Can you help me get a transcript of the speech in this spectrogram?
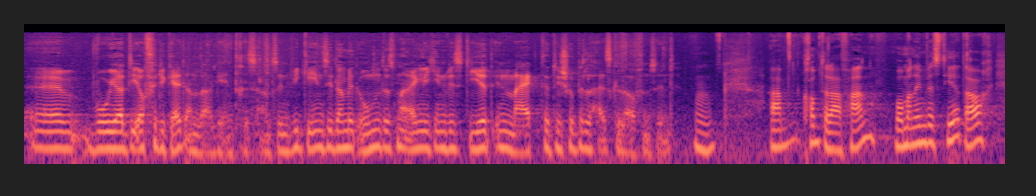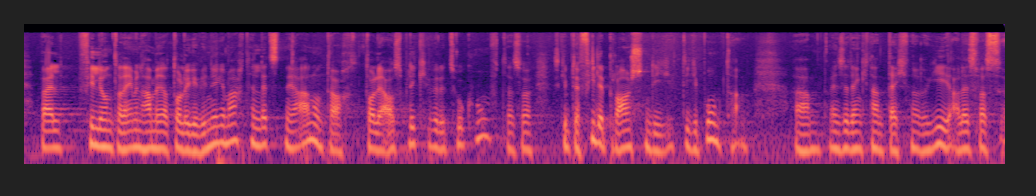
wo ja die auch für die Geldanlage interessant sind. Wie gehen Sie damit um, dass man eigentlich investiert in Märkte, die schon ein bisschen heiß gelaufen sind? Hm. Ähm, kommt darauf an, wo man investiert auch, weil viele Unternehmen haben ja tolle Gewinne gemacht in den letzten Jahren und auch tolle Ausblicke für die Zukunft. Also es gibt ja viele Branchen, die, die geboomt haben. Ähm, wenn Sie denken an Technologie, alles was, äh,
